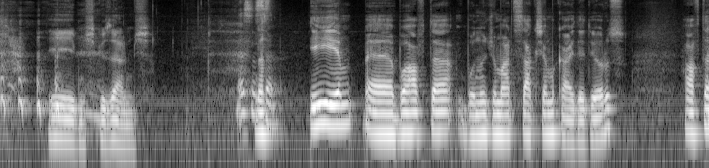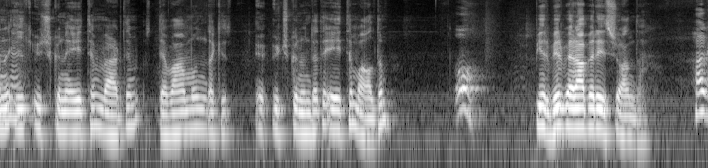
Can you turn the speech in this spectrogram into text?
İyiymiş, güzelmiş. Nasılsın? Nasıl? İyiyim. Ee, bu hafta bunu cumartesi akşamı kaydediyoruz. Haftanın ilk üç günü eğitim verdim. Devamındaki üç gününde de eğitim aldım. Oh. Bir bir beraberiz şu anda.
